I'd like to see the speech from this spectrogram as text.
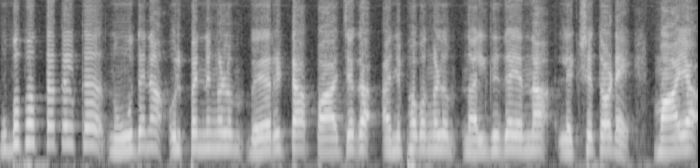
ഉപഭോക്താക്കൾക്ക് നൂതന ഉൽപ്പന്നങ്ങളും വേറിട്ട പാചക അനുഭവങ്ങളും നൽകുകയെന്ന ലക്ഷ്യത്തോടെ മായ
